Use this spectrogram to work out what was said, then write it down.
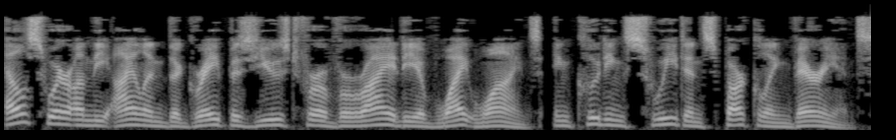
Elsewhere on the island the grape is used for a variety of white wines, including sweet and sparkling variants.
